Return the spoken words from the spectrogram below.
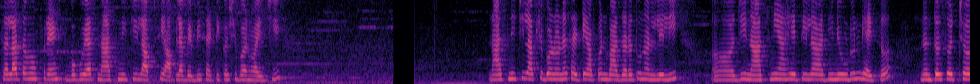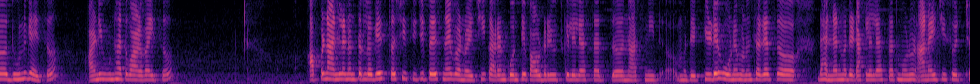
चला तर मग फ्रेंड्स बघूयात नाचणीची लापसी आपल्या बेबीसाठी कशी बनवायची. नाचणीची लापशी बनवण्यासाठी आपण बाजारातून आणलेली जी नाचणी आहे तिला आधी निवडून घ्यायचं नंतर स्वच्छ धुवून घ्यायचं आणि उन्हात वाळवायचं. आपण आणल्यानंतर लगेच तशीच तिची पेस्ट नाही बनवायची कारण कोणते पावडर यूज केलेले असतात नाचणी नाचणीत मध्ये म्हणजे किडे होऊ नये म्हणून सगळ्याच धान्यांमध्ये टाकलेले असतात म्हणून आणायची स्वच्छ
